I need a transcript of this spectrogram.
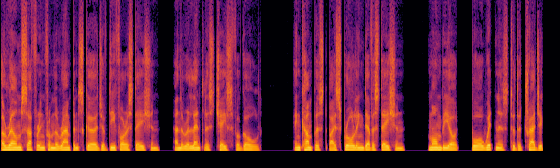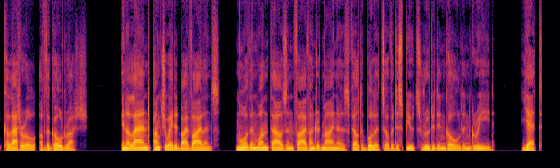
a realm suffering from the rampant scourge of deforestation and the relentless chase for gold. Encompassed by sprawling devastation, Monbiot bore witness to the tragic collateral of the gold rush. In a land punctuated by violence, more than 1,500 miners fell to bullets over disputes rooted in gold and greed. Yet,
